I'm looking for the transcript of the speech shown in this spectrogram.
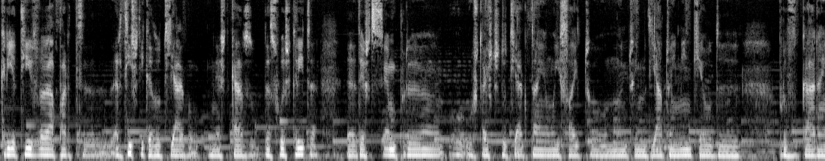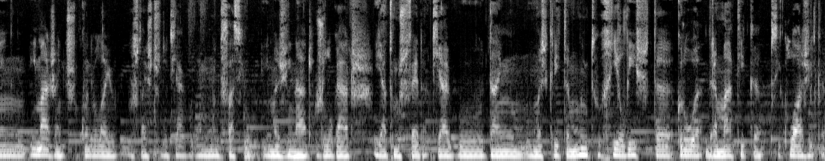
criativa, à parte artística do Tiago, neste caso da sua escrita, eh, desde sempre os textos do Tiago têm um efeito muito imediato em mim, que é o de provocarem imagens. Quando eu leio os textos do Tiago, é muito fácil imaginar os lugares e a atmosfera. O Tiago tem uma escrita muito realista, crua, dramática, psicológica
